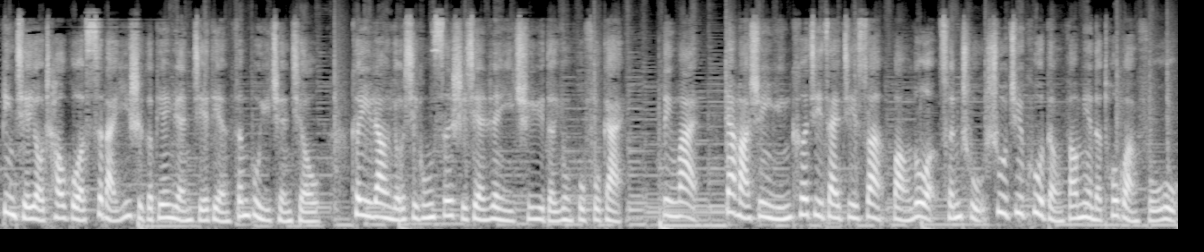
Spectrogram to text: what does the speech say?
并且有超过四百一十个边缘节点分布于全球，可以让游戏公司实现任意区域的用户覆盖。另外，亚马逊云科技在计算、网络、存储、数据库等方面的托管服务。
